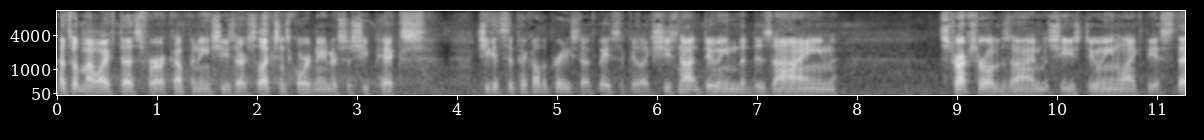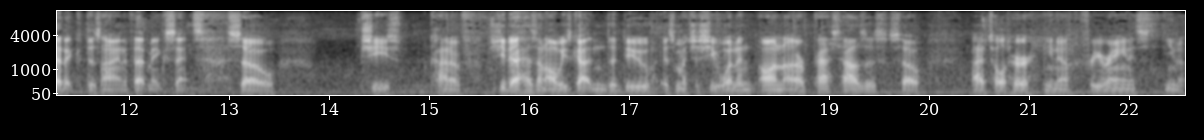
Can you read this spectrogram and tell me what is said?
that's what my wife does for our company. She's our selections coordinator. So she picks, she gets to pick all the pretty stuff basically. Like she's not doing the design structural design, but she's doing like the aesthetic design, if that makes sense. So she's kind of, she hasn't always gotten to do as much as she wanted on our past houses. So I told her, you know, free reign. It's, you know,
